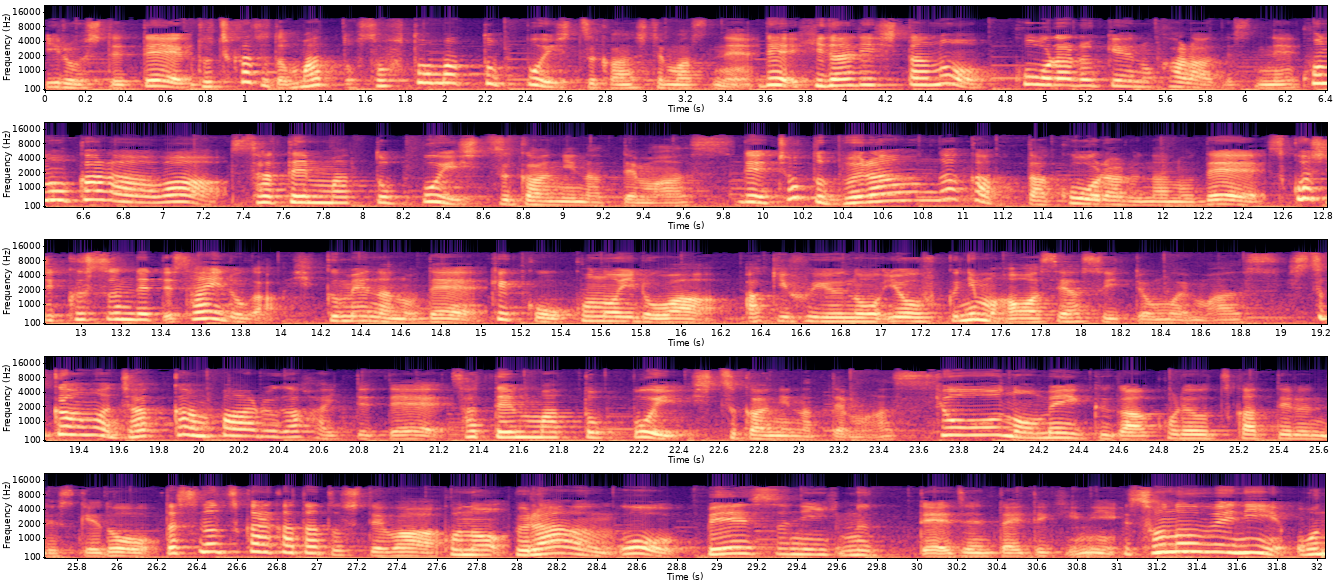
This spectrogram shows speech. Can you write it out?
色しててどっちかっていうとマットソフトマットっぽい質感してますね。で左下のコーラル系のカラーですね。このカラーはサテンマットっぽい質感になってます。でちょっとブラウンがかったコーラルなので少しくすんでてサイドが低めなので結構この色は秋冬の洋服にも合わせやすいって思います。質感は若干パールが入っててサテンマットっぽい質感になってます。今日のメイクがこれを使ってるんですけど私の使い方としてはこのブラウンをベースに塗って全体的に。その上に同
